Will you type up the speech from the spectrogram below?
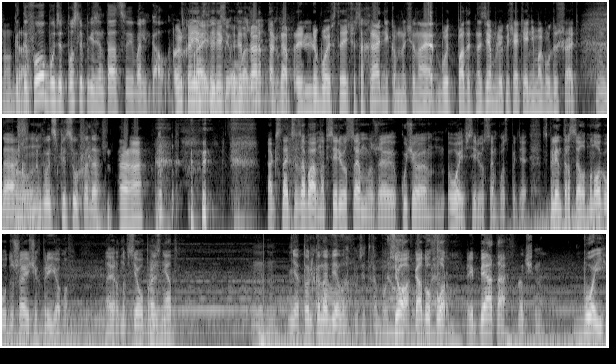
Ну, ГТФО да. будет после презентации Вальгаллы. Только Проявите если Редгард тогда при любой встрече с охранником начинает, будет падать на землю и кричать «я не могу дышать». Да, вот. будет спецуха, да. Ага. А, кстати, забавно, в Sirius M уже куча... Ой, в Sirius M, господи. Splinter Cell много удушающих приемов. Наверное, все упразднят. Mm. Угу. Нет, только на белых будет работать. Все, of War. Ребята. Точно. Бой.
